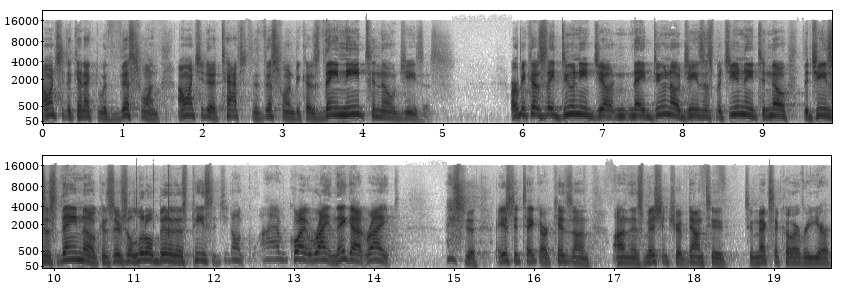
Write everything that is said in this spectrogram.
I want you to connect with this one. I want you to attach to this one because they need to know Jesus. Or because they do need they do know Jesus, but you need to know the Jesus they know, because there's a little bit of this piece that you don't have quite right, and they got right. I used to, I used to take our kids on, on this mission trip down to, to Mexico every year.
